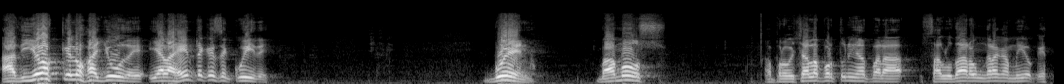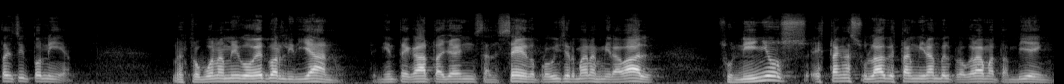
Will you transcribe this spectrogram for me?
A Dios que los ayude y a la gente que se cuide. Bueno, vamos aprovechar la oportunidad para saludar a un gran amigo que está en sintonía, nuestro buen amigo Edward Liriano, teniente gata allá en Salcedo, provincia de Hermanas Mirabal. Sus niños están a su lado, están mirando el programa también.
